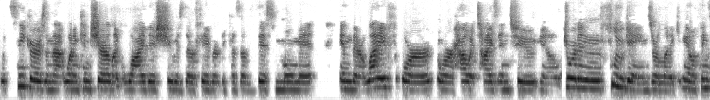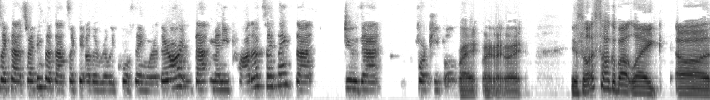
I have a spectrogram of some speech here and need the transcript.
with sneakers and that one and can share like why this shoe is their favorite because of this moment in their life or or how it ties into you know jordan flu games or like you know things like that. So i think that that's like the other really cool thing where there aren't that many products i think that do that for people. Right right right right. Yeah so let's talk about like uh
